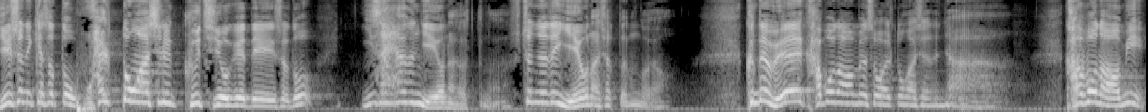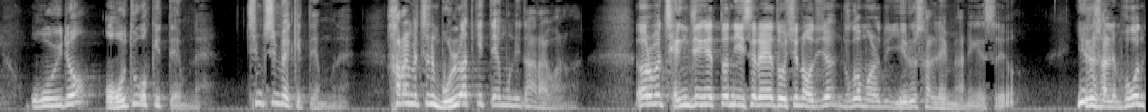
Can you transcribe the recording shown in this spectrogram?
예수님께서 또 활동하실 그 지역에 대해서도 이사야는 예언하셨던. 수천 년에 예언하셨다는 거예요. 근데 왜 가보나움에서 활동하셨느냐? 가보나움이 오히려 어두웠기 때문에 침침했기 때문에 하나님의 뜻을 몰랐기 때문이다라고 하는 거예요. 여러분 쟁쟁했던 이스라엘 도시는 어디죠? 누가 뭐래도 예루살렘이 아니겠어요? 예루살렘 혹은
